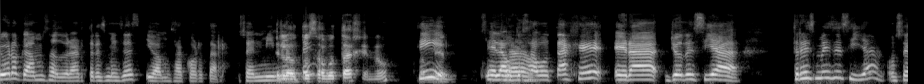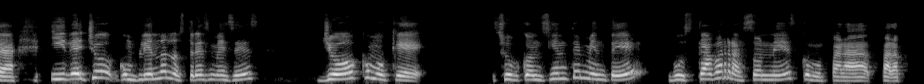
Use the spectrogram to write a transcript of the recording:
yo creo que vamos a durar tres meses y vamos a cortar. O sea, en mi El mente, autosabotaje, ¿no? Sí, También. El claro. autosabotaje era, yo decía, tres meses y ya. O sea, y de hecho, cumpliendo los tres meses, yo como que subconscientemente buscaba razones como para, para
